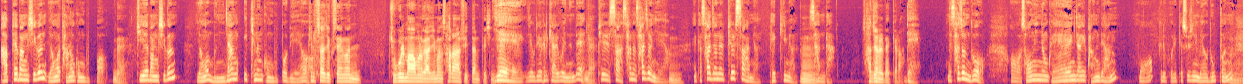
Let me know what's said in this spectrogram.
앞의 방식은 영어 단어 공부법 네. 뒤의 방식은 영어 문장 익히는 공부법이에요. 필사즉생은 죽을 마음을 가지면 살아날 수 있다는 뜻인데. 예, 이제 우리가 그렇게 알고 있는데 네. 필사 사는 사전이에요. 음, 그러니까 사전을 필사하면 베끼면 음. 산다. 사전을 베껴라. 네. 근데 사전도 어, 성인용 굉장히 방대한 뭐 그리고 이렇게 수준이 매우 높은 음,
